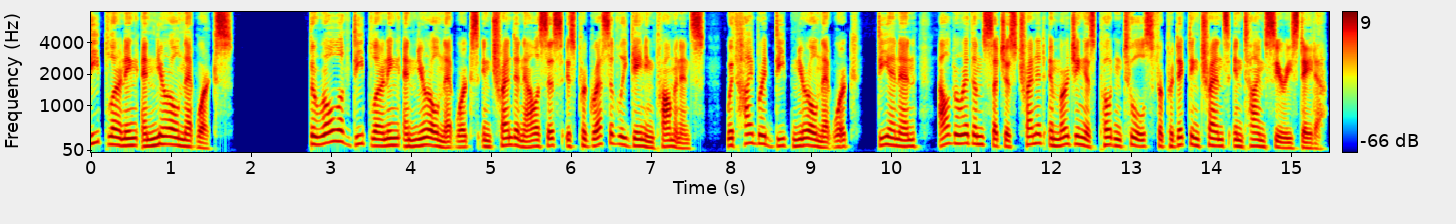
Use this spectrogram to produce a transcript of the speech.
Deep learning and neural networks. The role of deep learning and neural networks in trend analysis is progressively gaining prominence, with hybrid deep neural network DNN, algorithms such as TreNet emerging as potent tools for predicting trends in time series data.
